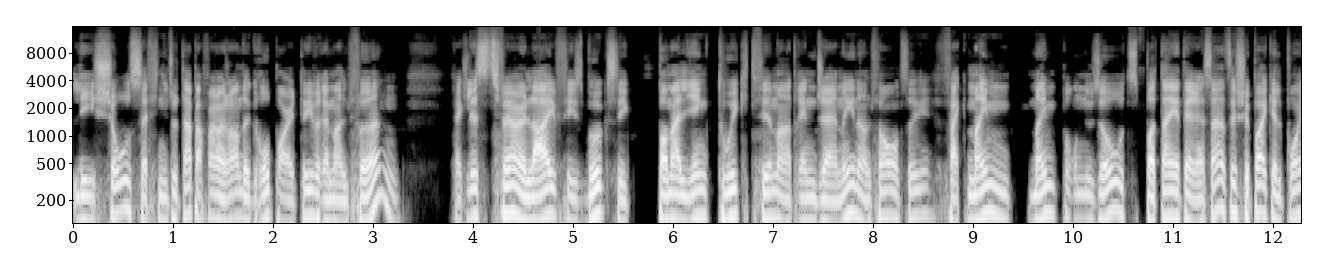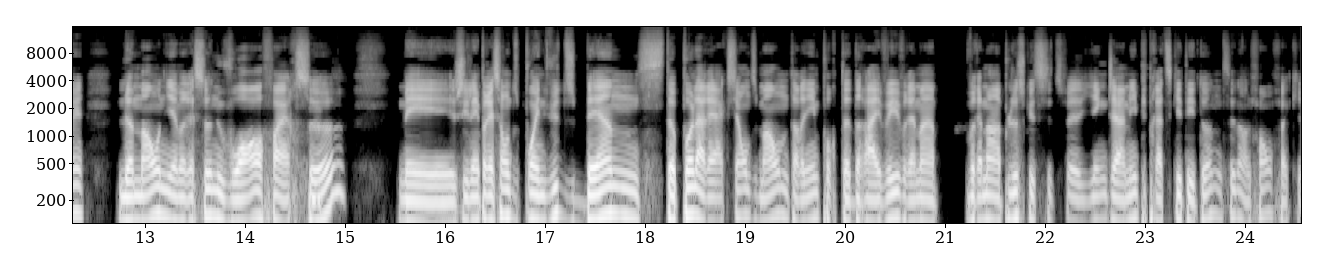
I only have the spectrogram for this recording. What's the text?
les shows, ça finit tout le temps par faire un genre de gros party vraiment le fun. Fait que là, si tu fais un live Facebook, c'est pas mal rien que toi qui te filmes en train de jammer, dans le fond, tu sais. Fait que même, même pour nous autres, c'est pas tant intéressant. Tu sais, je sais pas à quel point le monde il aimerait ça nous voir faire ça. Mais j'ai l'impression du point de vue du Ben, si t'as pas la réaction du monde, t'as rien pour te driver vraiment vraiment plus que si tu fais Ying Jammy puis pratiquer tes tunes, tu sais, dans le fond. Fait que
